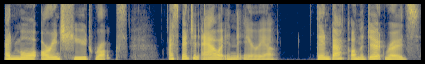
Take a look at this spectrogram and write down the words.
and more orange hued rocks. I spent an hour in the area, then back on the dirt roads.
